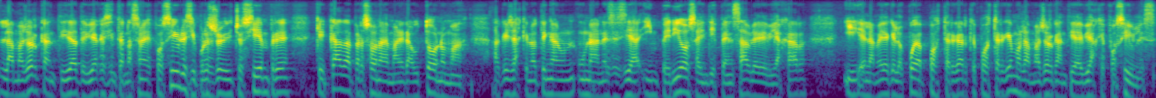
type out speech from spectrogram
la mayor cantidad de viajes internacionales posibles y por eso yo he dicho siempre que cada persona de manera autónoma, aquellas que no tengan un- una necesidad imperiosa, indispensable de viajar y en la medida que lo pueda postergar, que posterguemos la mayor cantidad de viajes posibles.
